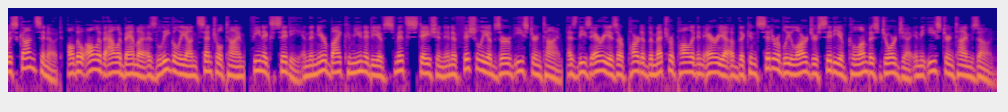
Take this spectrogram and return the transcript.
Wisconsinote, although all of Alabama is legally on Central Time, Phenix City and the nearby community of Smiths Station unofficially observe Eastern Time, as these areas are part of the metropolitan area of the considerably larger city of Columbus, Georgia in the Eastern Time Zone.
